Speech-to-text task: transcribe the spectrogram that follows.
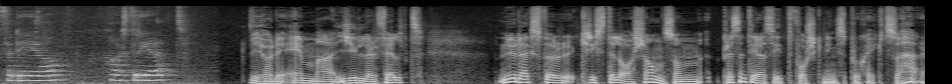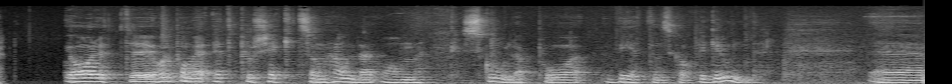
för det jag har studerat. Vi hörde Emma Gyllerfelt. Nu är det dags för Christer Larsson som presenterar sitt forskningsprojekt så här. Jag har ett, eh, jag håller på med ett projekt som handlar om skola på vetenskaplig grund. Eh,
